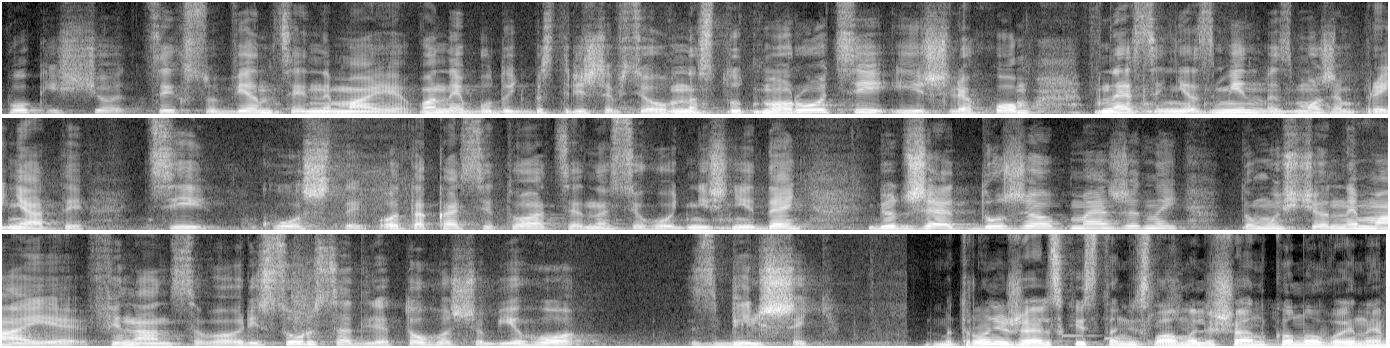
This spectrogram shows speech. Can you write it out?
Поки що цих субвенцій немає. Вони будуть швидше всього в наступному році, і шляхом внесення змін ми зможемо прийняти ці кошти. Отака ситуація на сьогоднішній день. Бюджет дуже обмежений, тому що немає фінансового ресурсу для того, щоб його збільшити. Дмитро Ніжельський, Станіслав Мелішенко. Новини.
